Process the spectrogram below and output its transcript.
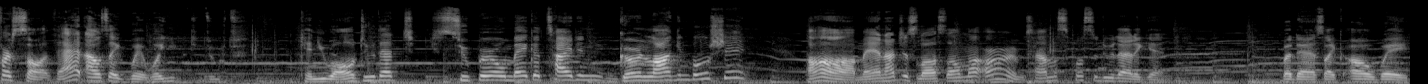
first saw that, I was like, wait, what you do? Can you all do that Super Omega Titan Gurren bullshit? Oh man, I just lost all my arms. How am I supposed to do that again? But then it's like, oh wait,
